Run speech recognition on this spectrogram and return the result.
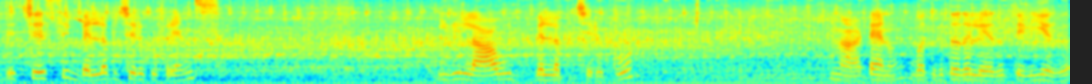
ఇది వచ్చేసి బెల్లపు చెరుకు ఫ్రెండ్స్. ఇది లావు బెల్లపు చెరుకు. నాటాను. బతుకుతుందో లేదో తెలియదు.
